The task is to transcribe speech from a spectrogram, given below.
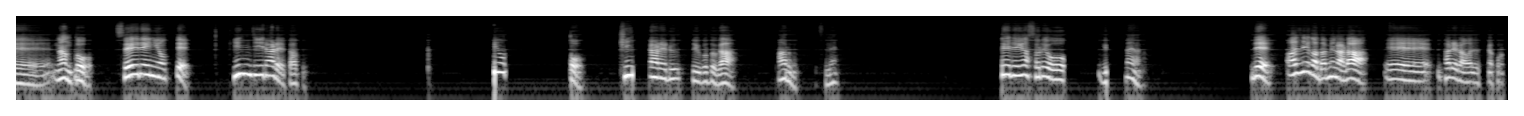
えー、なんと精霊によって禁じられた。とられるということがあるんですね。精霊がそれを許さないな。で、アジアがダメなら、えー、彼らはですね、これ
